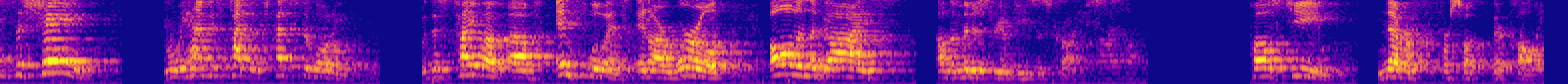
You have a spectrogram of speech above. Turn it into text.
It's a shame when we have this type of testimony, with this type of, of influence in our world, all in the guise of the ministry of Jesus Christ. Paul's team never forsook their calling,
